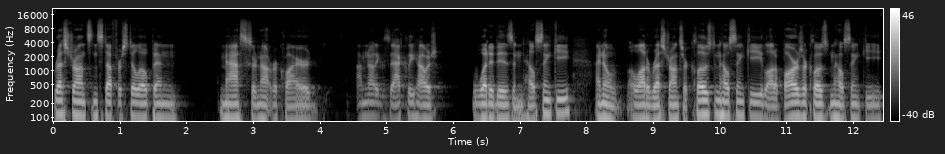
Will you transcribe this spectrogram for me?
Restaurants and stuff are still open. Masks are not required. I'm not exactly how what it is in Helsinki. I know a lot of restaurants are closed in Helsinki, a lot of bars are closed in Helsinki,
